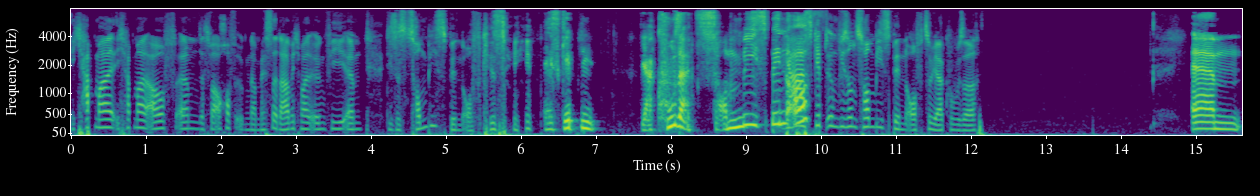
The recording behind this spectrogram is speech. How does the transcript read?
Ich habe mal, ich habe mal auf, ähm, das war auch auf irgendeiner Messe, da habe ich mal irgendwie ähm, dieses Zombie-Spin-Off gesehen. Es gibt ein Yakuza Zombie-Spin-Off? Ja, es gibt irgendwie so ein Zombie-Spin-Off zu Yakuza. Ähm,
